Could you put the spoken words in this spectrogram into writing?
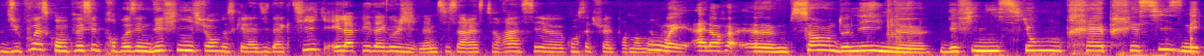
du coup, est-ce qu'on peut essayer de proposer une définition de ce qu'est la didactique et la pédagogie, même si ça restera assez euh, conceptuel pour le moment? Oui, alors euh, sans donner une définition très précise, mais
